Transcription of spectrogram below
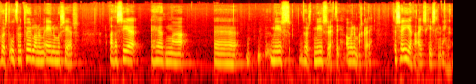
veist, út frá tölunum einum og sér, að það sé, hérna, uh, mis, þú veist, misrætti á vinnumarkaði. Þau segja það í skýrslunni.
